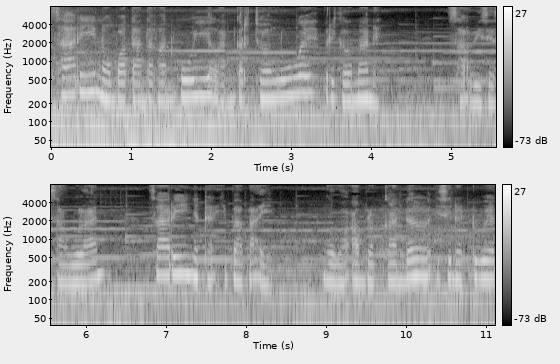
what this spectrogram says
Sari nopo tantangan kuwi lan kerja luweh prigel maneh. Sakwise sawulan, Sari nyedaki bapake. Nggawa amplop kandel isine duit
